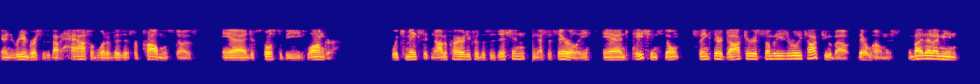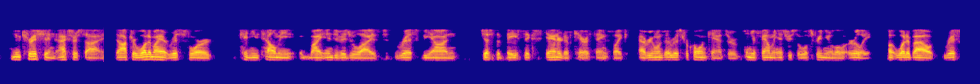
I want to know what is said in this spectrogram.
and reimburses about half of what a visit for problems does. And it's supposed to be longer. which makes it not a priority for the physician necessarily. And patients don't think their doctor is somebody to really talk to about their wellness. And by that I mean nutrition, exercise. Doctor, what am I at risk for? Can you tell me my individualized risk beyond just the basic standard of care things like everyone's at risk for colon cancer in your family history, so we'll screen you a little early. But what about risk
